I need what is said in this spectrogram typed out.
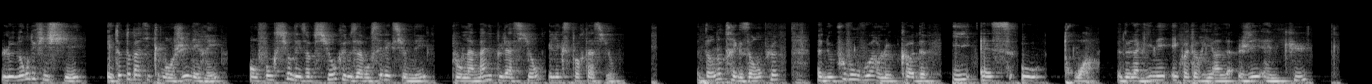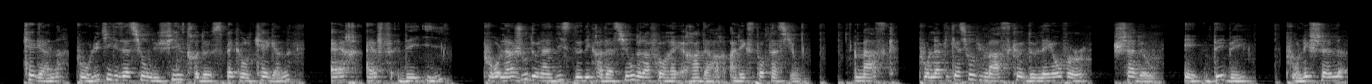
Le nom du fichier est automatiquement généré en fonction des options que nous avons sélectionnées pour la manipulation et l'exportation. Dans notre exemple, nous pouvons voir le code ISO3 de la Guinée équatoriale GNQ Kagan pour l'utilisation du filtre de Speckle-Kagan, RFDI, pour l'ajout de l'indice de dégradation de la forêt radar à l'exportation. Mask pour l'application du masque de layover shadow et dB pour l'échelle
